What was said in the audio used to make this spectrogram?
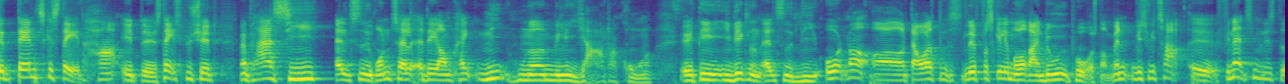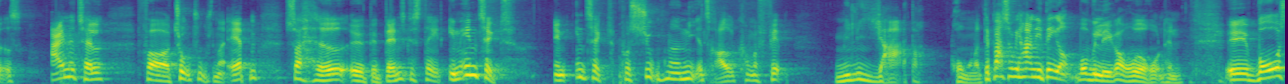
Den danske stat har et øh, statsbudget, man plejer at sige altid i rundtal, at det er omkring 900 milliarder kroner. Øh, det er i virkeligheden altid lige under, og der er også lidt forskellige måder at regne det ud på. Og sådan noget. Men hvis vi tager øh, Finansministeriets egne tal for 2018, så havde øh, den danske stat en indtægt, en indtægt på 739,5 milliarder kroner. Det er bare så, vi har en idé om, hvor vi ligger og råder rundt hen. Øh, vores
